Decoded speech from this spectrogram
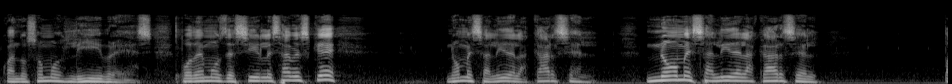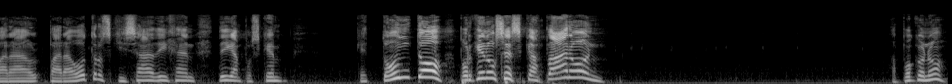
cuando somos libres, podemos decirle, ¿sabes qué? No me salí de la cárcel. No me salí de la cárcel. Para, para otros quizá digan, digan, pues qué, qué tonto, ¿por qué no escaparon? ¿A poco no?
